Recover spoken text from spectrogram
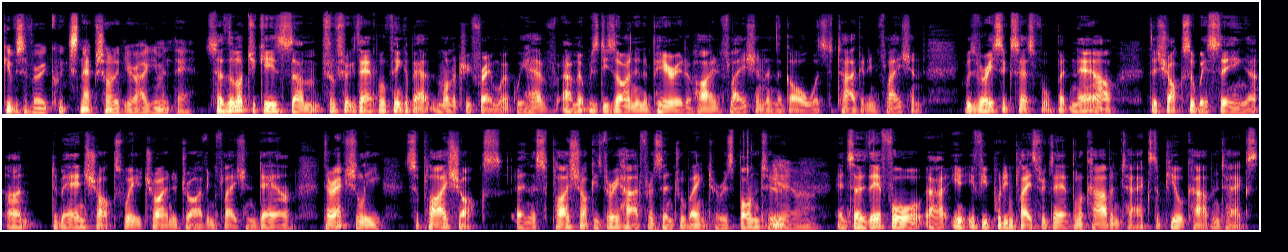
give us a very quick snapshot of your argument there. So the logic is, um, for, for example, think about the monetary framework we have. Um, it was designed in a period of high inflation, and the goal was to target inflation. It was very successful, but now the shocks that we're seeing aren't demand shocks where you're trying to drive inflation down. They're actually supply shocks, and the supply shock is very hard for a central bank to respond to. Yeah, right. And so, therefore, uh, if you put in place, for example, a carbon tax, a pure carbon tax,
